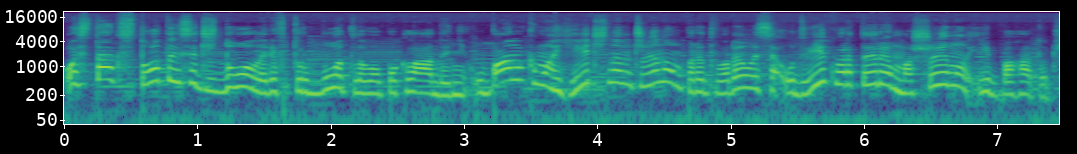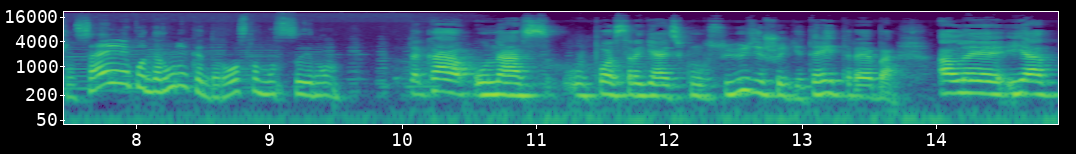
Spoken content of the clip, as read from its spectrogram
Ось так 100 тисяч доларів, турботливо покладені у банк, магічним чином перетворилися у дві квартири, машину і багаточисельні подарунки дорослому сину. Така у нас у пострадянському Союзі, що дітей треба. Але я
